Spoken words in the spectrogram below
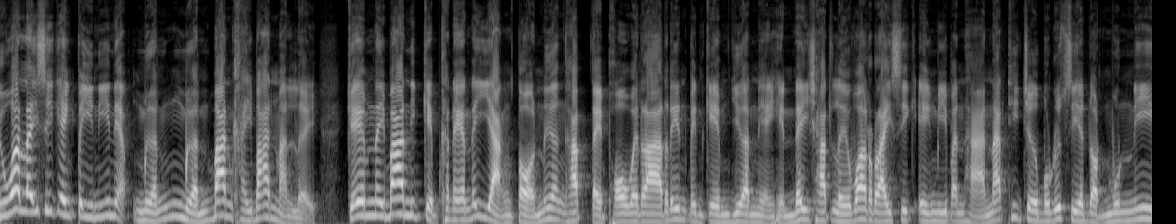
ถือว่าไลซิกเองปีนี้เนี่ยเหมือนเหมือนบ้านใครบ้านมันเลย เกมในบ้านนี่เก็บคะแนนได้อย่างต่อเนื่องครับ แต่พอเวลาเล่นเป็นเกมเยือนเนี่ยเห็นได้ชัดเลยว่าไรซิกเองมีปัญหานัดที่เจอบรุสเซียดอทมุนนี่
